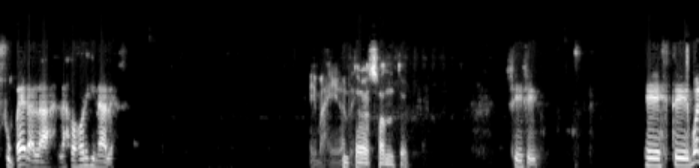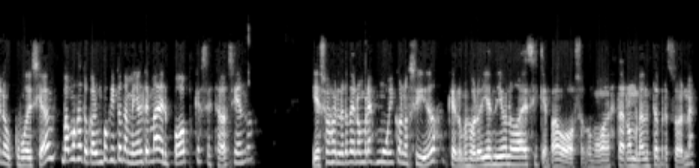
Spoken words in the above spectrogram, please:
supera las dos originales. Imagínate. Interesante. Sí, sí. Este, bueno, como decía, vamos a tocar un poquito también el tema del pop que se estaba haciendo. Y eso es hablar de nombres muy conocidos, que a lo mejor hoy en día uno va a decir que pavoso, cómo van a estar nombrando a esta persona.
